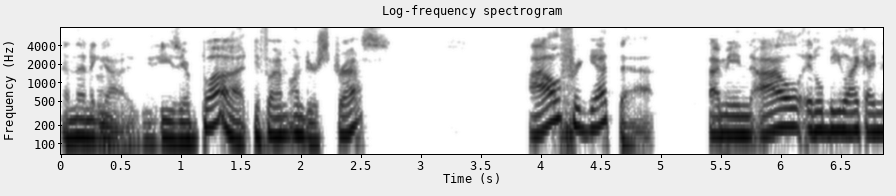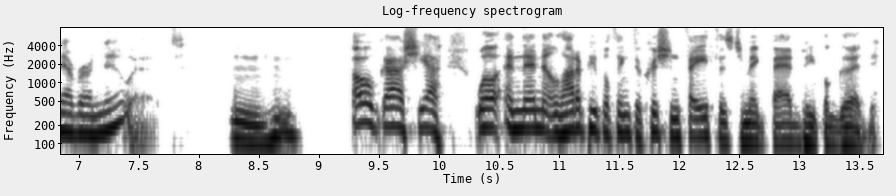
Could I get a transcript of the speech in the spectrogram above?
And then it got Mhm. easier. But if I'm under stress, I'll forget that. I mean, I'll it'll be like I never knew it. hmm Oh gosh, yeah. Well, and then a lot of people think the Christian faith is to make bad people good,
